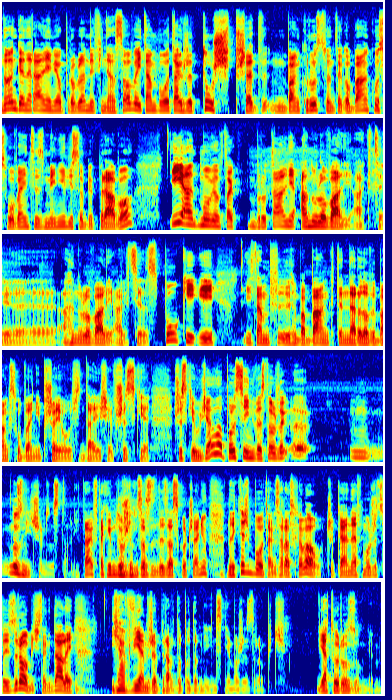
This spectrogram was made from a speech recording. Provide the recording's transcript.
No on generalnie miał problemy finansowe i tam było tak, że tuż przed bankructwem tego banku Słoweńcy zmienili sobie prawo i mówiąc tak brutalnie, anulowali akcje, e, anulowali akcje spółki i, i tam chyba bank, ten Narodowy Bank Słowenii przejął, zdaje się, wszystkie, wszystkie udziały, a polscy inwestorzy tak e, no z niczym zostali, tak? W takim dużym zaskoczeniu. No i też było tak, zaraz hello, czy KNF może coś zrobić, tak dalej. Ja wiem, że prawdopodobnie nic nie może zrobić. Ja to rozumiem.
